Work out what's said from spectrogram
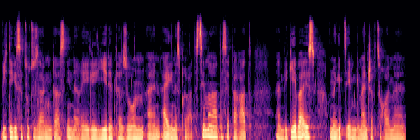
Wichtig ist dazu zu sagen, dass in der Regel jede Person ein eigenes privates Zimmer hat, das separat ähm, begehbar ist. Und dann gibt es eben Gemeinschaftsräume,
